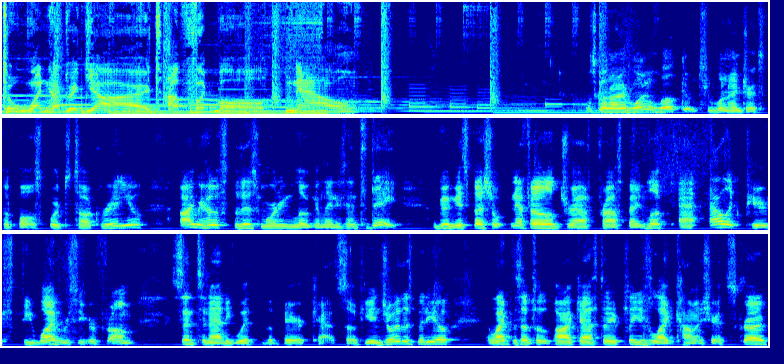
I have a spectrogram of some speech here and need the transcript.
to 100 yards of football now. What's going on, everyone? Welcome to 100 Football Sports Talk Radio. I'm your host this morning, Logan Landers, and today doing a special NFL draft prospect look at Alec Pierce, the wide receiver from Cincinnati with the Bearcats. So if you enjoy this video and like this episode of the podcast today, please like, comment, share, and subscribe.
